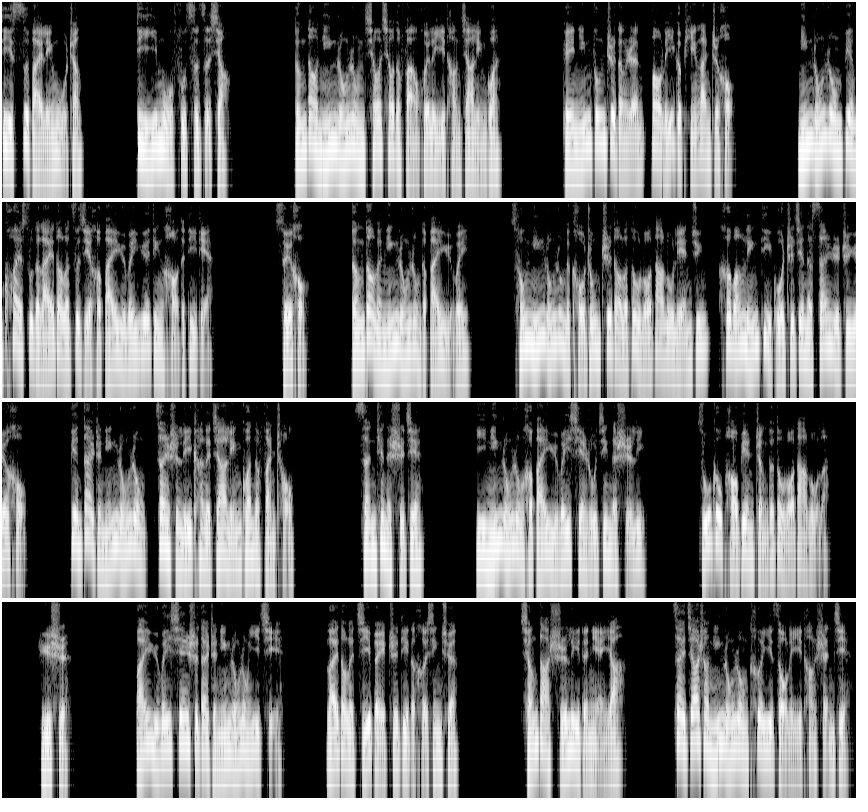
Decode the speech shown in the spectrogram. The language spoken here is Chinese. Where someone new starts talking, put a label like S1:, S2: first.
S1: 第四百零五章第一幕父慈子孝。等到宁荣荣悄悄的返回了一趟嘉陵关，给宁风致等人报了一个平安之后，宁荣荣便快速的来到了自己和白雨薇约定好的地点。随后，等到了宁荣荣的白雨薇，从宁荣荣的口中知道了斗罗大陆联军和亡灵帝国之间的三日之约后。便带着宁荣荣暂时离开了嘉陵关的范畴。三天的时间，以宁荣荣和白羽薇现如今的实力，足够跑遍整个斗罗大陆了。于是，白羽薇先是带着宁荣荣一起来到了极北之地的核心圈，强大实力的碾压，再加上宁荣荣特意走了一趟神界，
